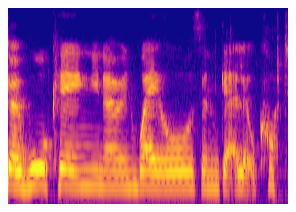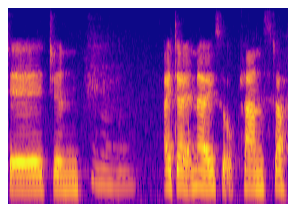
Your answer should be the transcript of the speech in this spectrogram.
go walking, you know, in Wales and get a little cottage and mm. I don't know, sort of plan stuff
